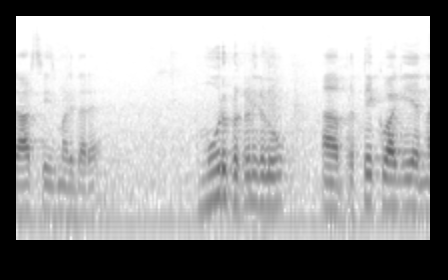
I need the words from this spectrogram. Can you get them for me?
ಕಾರ್ ಸೀಸ್ ಮಾಡಿದ್ದಾರೆ. ಮೂರು ಪ್ರಕರಣಗಳು ಪ್ರತ್ಯೇಕವಾಗಿ ಅನ್ನ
